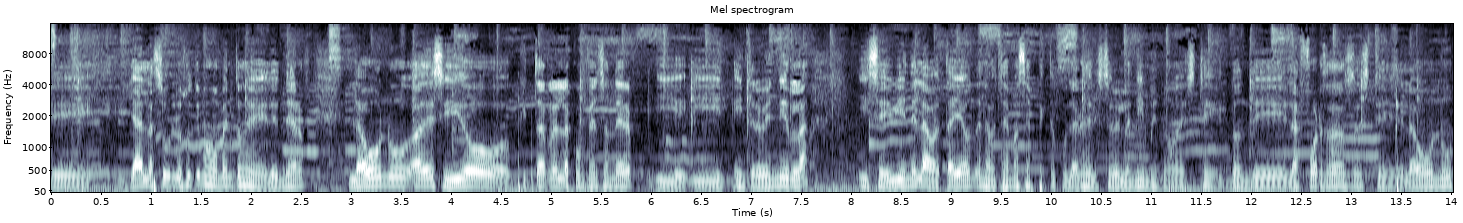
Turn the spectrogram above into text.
eh, ya las los últimos momentos de, de Nerf. La ONU ha decidido quitarle la confianza a Nerf y, y- e intervenirla. Y se viene la batalla, una de las batallas más espectaculares de la historia del anime, ¿no? Este, donde las fuerzas este, de la ONU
